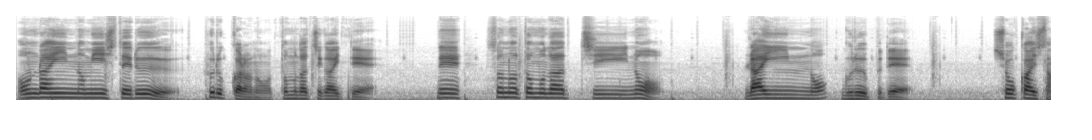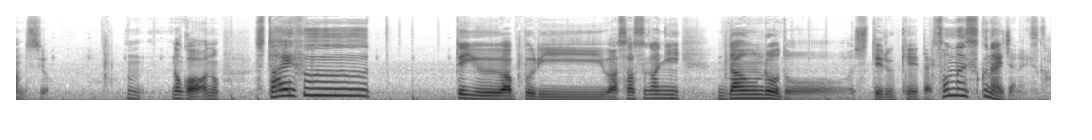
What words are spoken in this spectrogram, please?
オンライン飲みしてる古くからの友達がいて。でその友達の LINE のグループで紹介したんですよ。うん、なんかあのスタイフっていうアプリはさすがにダウンロードしてる携帯そんなに少ないじゃないですか。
